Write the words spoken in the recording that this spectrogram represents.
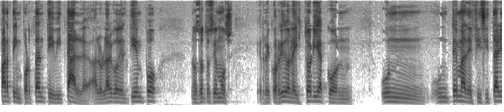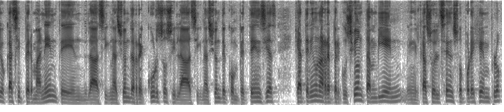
parte importante y vital. A lo largo del tiempo, nosotros hemos recorrido la historia con un, un, tema deficitario casi permanente en la asignación de recursos y la asignación de competencias, que ha tenido una repercusión también, en el caso del censo, por ejemplo,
